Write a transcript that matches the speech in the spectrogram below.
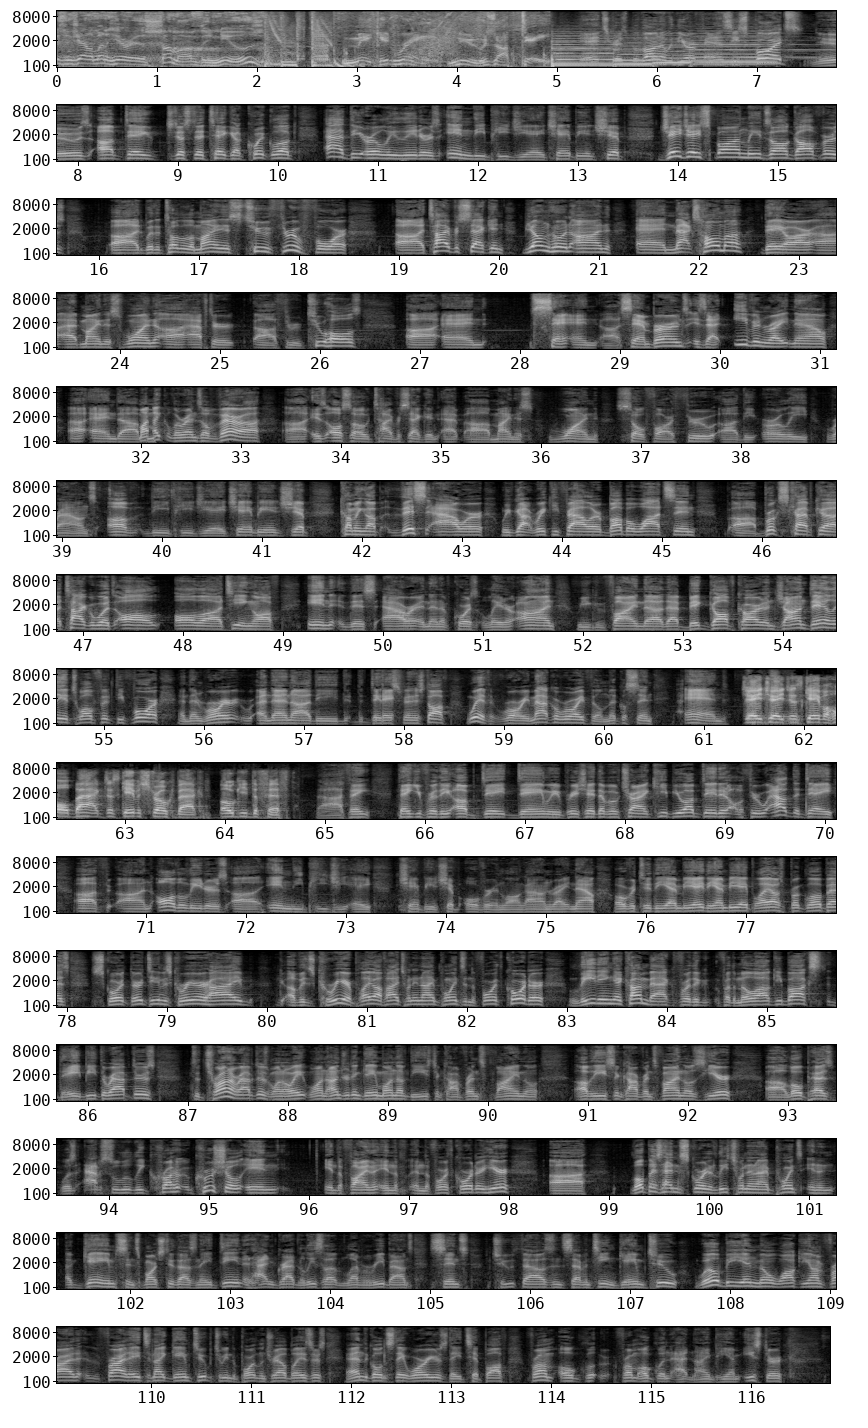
Ladies and gentlemen, here is some of the news. Make it rain. News update. It's Chris Pavona with your fantasy sports news update. Just to take a quick look at the early leaders in the PGA Championship. JJ Spaun leads all golfers uh, with a total of minus two through four. Uh, tied for second, Byung Hun An and Max Homa. They are uh, at minus one uh, after uh, through two holes. Uh, and Sam, and uh, Sam Burns is at even right now, uh, and uh, Mike Lorenzo Vera uh, is also tied for second at uh, minus one so far through uh, the early rounds of the PGA Championship. Coming up this hour, we've got Rickie Fowler, Bubba Watson, Brooks Koepka, Tiger Woods, all all teeing off in this hour, and then of course later on you can find uh, that big golf cart and John Daly at twelve fifty four, and then Rory, and then uh, the the day's finished off with Rory McIlroy, Phil Mickelson, and JJ just gave a hole back, just gave a stroke back, bogeyed the fifth. I thank, thank you for the update, Dane. We appreciate that. We'll try and keep you updated throughout the day uh, th- on all the leaders uh, in the PGA Championship over in Long Island right now. Over to the NBA. The NBA playoffs. Brook Lopez scored 13 of his career high of his career playoff high 29 points in the fourth quarter leading a comeback for the for the Milwaukee Bucks they beat the Raptors the Toronto Raptors 108-100 in game 1 of the Eastern Conference final of the Eastern Conference Finals here uh, Lopez was absolutely cru- crucial in in the final in the in the fourth quarter here. Uh, Lopez hadn't scored at least 29 points in a game since March 2018 and hadn't grabbed at least 11 rebounds since 2017. Game two will be in Milwaukee on Friday. Friday tonight. Game two between the Portland Trailblazers and the Golden State Warriors. They tip off from Oakland, from Oakland at 9 p.m. Eastern.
